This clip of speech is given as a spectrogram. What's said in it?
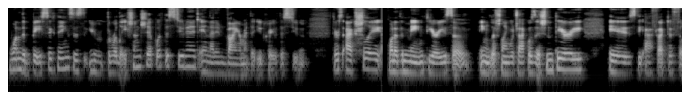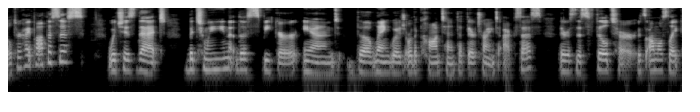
One of the basic things is your, the relationship with the student and that environment that you create with the student. There's actually one of the main theories of English language acquisition theory is the affective filter hypothesis, which is that between the speaker and the language or the content that they're trying to access, there's this filter. It's almost like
